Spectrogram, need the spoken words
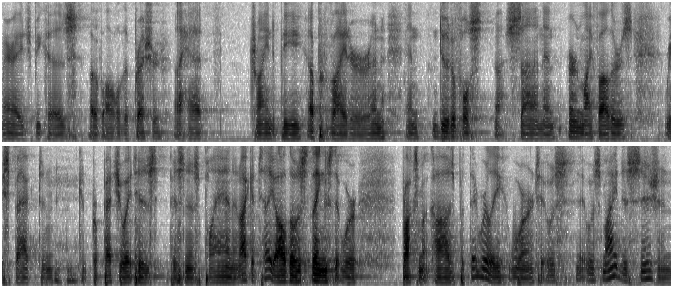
marriage because of all the pressure I had trying to be a provider and, and dutiful uh, son and earn my father's respect and can perpetuate his business plan. And I could tell you all those things that were proximate cause, but they really weren't. It was, it was my decision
